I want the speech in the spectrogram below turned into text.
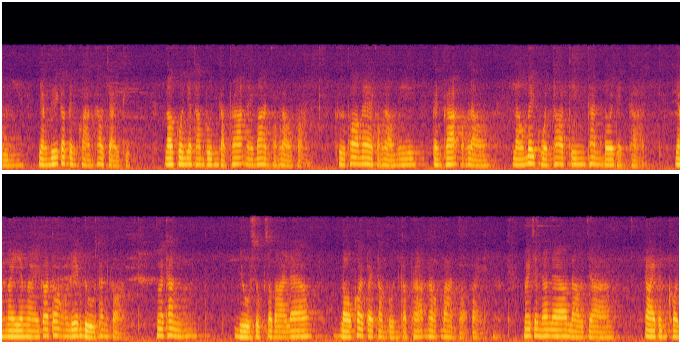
บุญ อย่างนี้ก็เป็นความเข้าใจผิด เราควรจะทำบุญกับพระในบ้านของเราก่อน คือพ่อแม่ของเรานี้เป็นพระของเรา เราไม่ควรทอดทิ้งท่านโดยเด็ดขาด ยังไงยังไงก็ต้องเลี้ยงดูท่านก่อน เมื่อท่านอยู่สุขสบายแล้ว เราค่อยไปทำบุญกับพระนอกบ้านต่อไป ไม่เช่นนั้นแล้วเราจะกลายเป็นคน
